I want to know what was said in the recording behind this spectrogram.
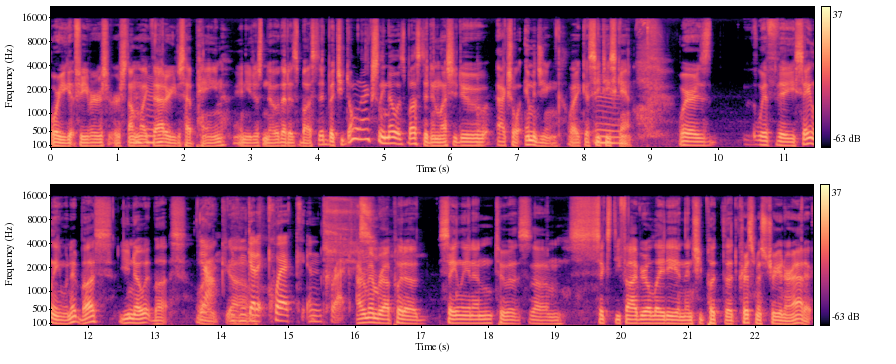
Or you get fevers or something like that, or you just have pain and you just know that it's busted, but you don't actually know it's busted unless you do actual imaging, like a CT scan. Whereas with the saline, when it busts, you know it busts. Yeah. Like, you can um, get it quick and correct. I remember I put a saline into this um, 65 year old lady, and then she put the Christmas tree in her attic.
